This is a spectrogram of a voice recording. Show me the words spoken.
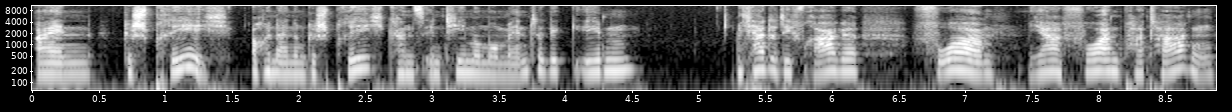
ein Gespräch, auch in einem Gespräch kann es intime Momente gegeben. Ich hatte die Frage vor, ja, vor ein paar Tagen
